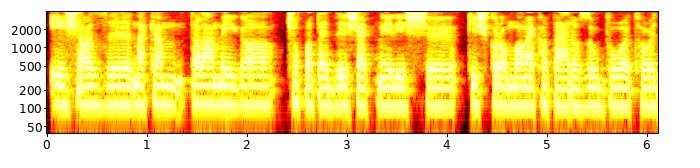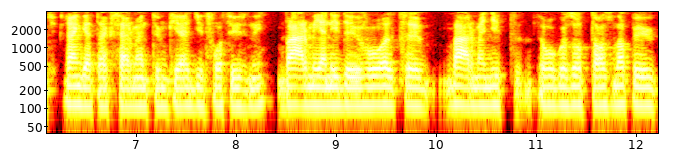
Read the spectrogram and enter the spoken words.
és az nekem talán még a csapatedzéseknél is kiskoromban meghatározóbb volt, hogy rengetegszer mentünk ki együtt focizni. Bármilyen idő volt, bármennyit dolgozott aznap, ő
